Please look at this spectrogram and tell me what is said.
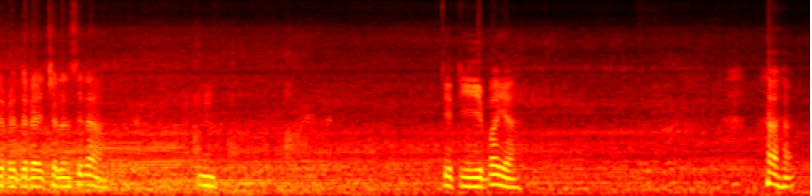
Dire-diretso lang sila. Hmm. Titibay ah.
